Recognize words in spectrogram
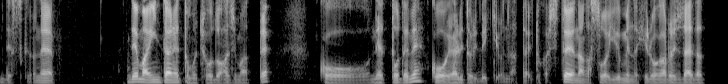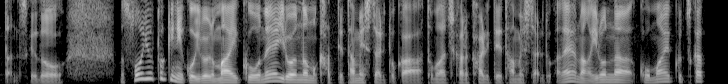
んですけどね。で、まあ、インターネットもちょうど始まって、こう、ネットでね、こう、やり取りできるようになったりとかして、なんかすごい夢の広がる時代だったんですけど、そういう時にこう、いろいろマイクをね、いろんなの買って試したりとか、友達から借りて試したりとかね、なんかいろんな、こう、マイク使っ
